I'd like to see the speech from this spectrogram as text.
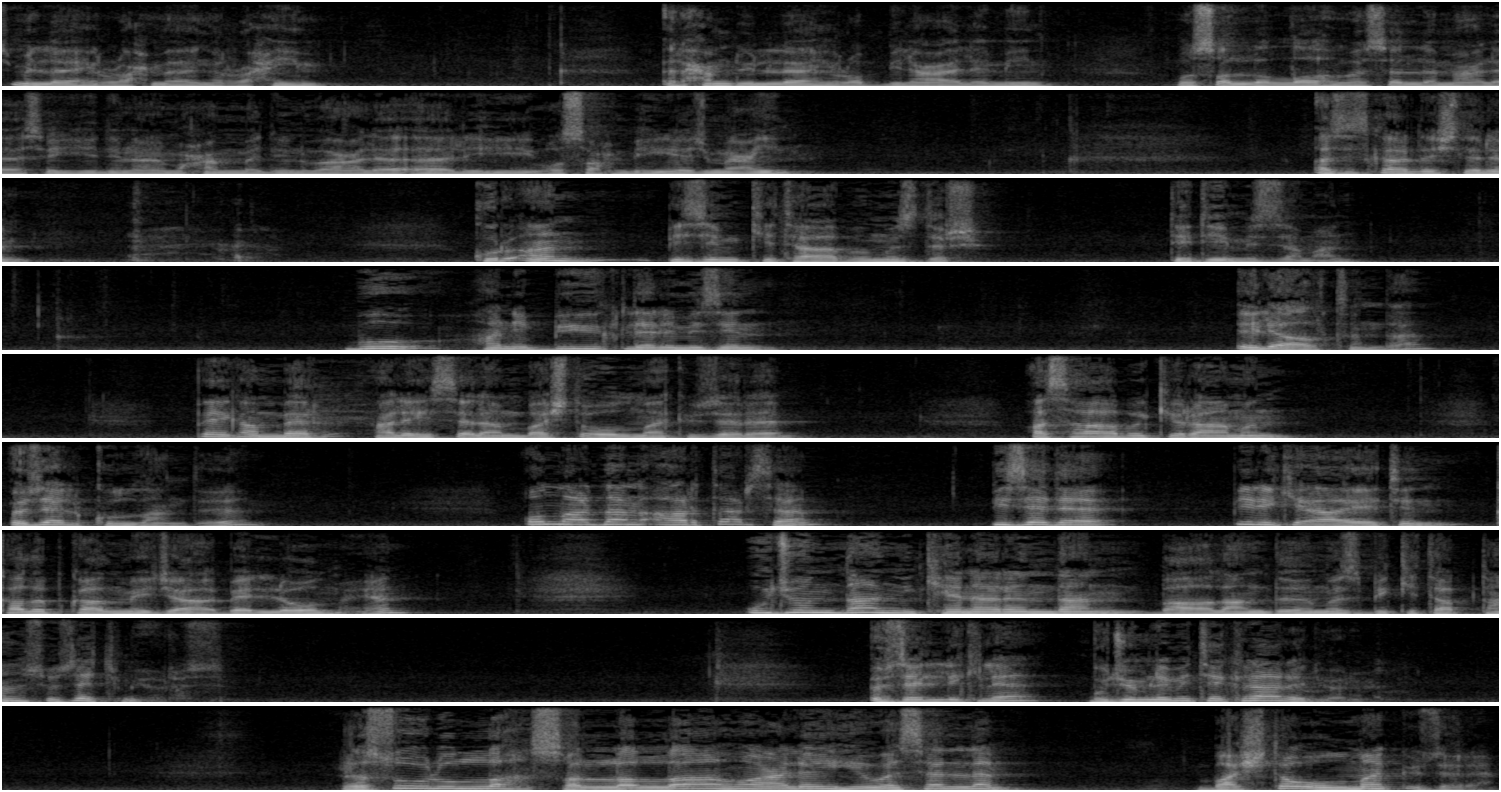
Bismillahirrahmanirrahim. Elhamdülillahi Rabbil alemin. Ve sallallahu ve sellem ala seyyidina Muhammedin ve ala alihi ve sahbihi ecma'in. Aziz kardeşlerim, Kur'an bizim kitabımızdır dediğimiz zaman, bu hani büyüklerimizin eli altında, Peygamber aleyhisselam başta olmak üzere ashab-ı kiramın özel kullandığı, onlardan artarsa bize de bir iki ayetin kalıp kalmayacağı belli olmayan, ucundan kenarından bağlandığımız bir kitaptan söz etmiyoruz. Özellikle bu cümlemi tekrar ediyorum. Resulullah sallallahu aleyhi ve sellem başta olmak üzere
